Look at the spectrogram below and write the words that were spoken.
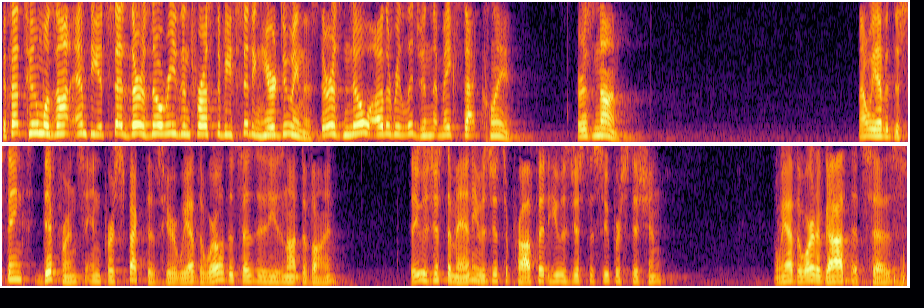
If that tomb was not empty, it says there is no reason for us to be sitting here doing this. There is no other religion that makes that claim. There is none. Now we have a distinct difference in perspectives here. We have the world that says that he's not divine, that he was just a man, he was just a prophet, he was just a superstition. And we have the Word of God that says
